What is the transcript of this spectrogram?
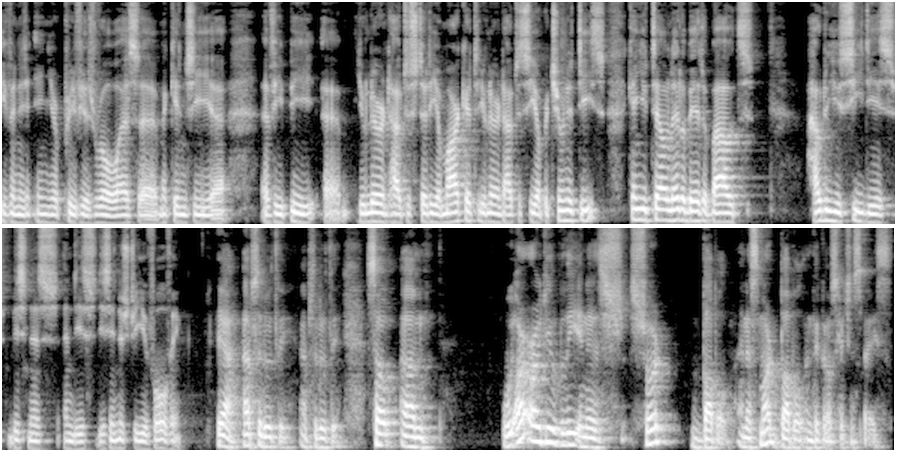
even in your previous role as a McKinsey a VP, um, you learned how to study a market. You learned how to see opportunities. Can you tell a little bit about how do you see this business and this this industry evolving? Yeah, absolutely, absolutely. So um, we are arguably in a sh- short bubble and a smart bubble in the ghost kitchen space.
